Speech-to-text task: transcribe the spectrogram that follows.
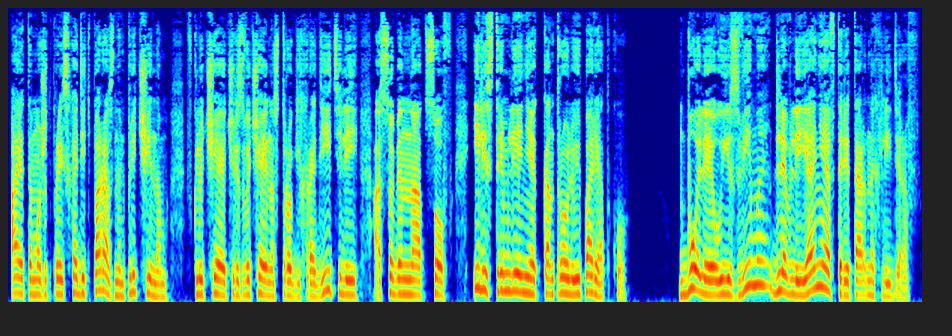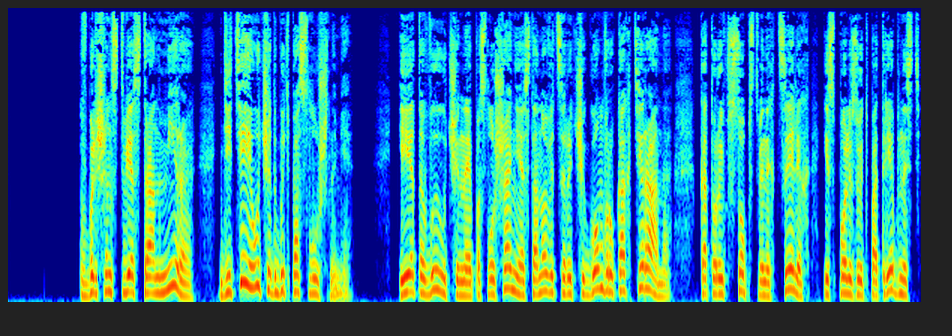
а это может происходить по разным причинам, включая чрезвычайно строгих родителей, особенно отцов, или стремление к контролю и порядку, более уязвимы для влияния авторитарных лидеров. В большинстве стран мира детей учат быть послушными. И это выученное послушание становится рычагом в руках тирана, который в собственных целях использует потребность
